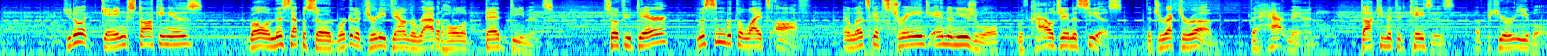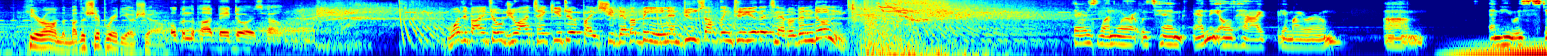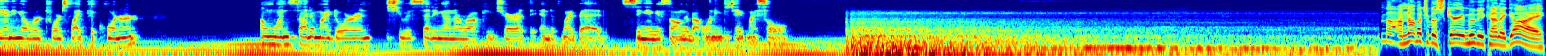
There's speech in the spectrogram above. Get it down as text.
Do you know what gang stalking is? Well, in this episode, we're going to journey down the rabbit hole of bed demons. So if you dare, listen with the lights off, and let's get strange and unusual with Kyle J. Macias, the director of The Hat Man Documented Cases of Pure Evil, here on the Mothership Radio Show. Open the pod bay doors, Hal. What if I told you I'd take you to a place you'd never been and do something to you that's never been done? There's one where it was him and the old hag in my room. Um, and he was standing over towards like the corner on one side of my door, and she was sitting on a rocking chair at the end of my bed, singing a song about wanting to take my soul. I'm not much of a scary movie kind of guy,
